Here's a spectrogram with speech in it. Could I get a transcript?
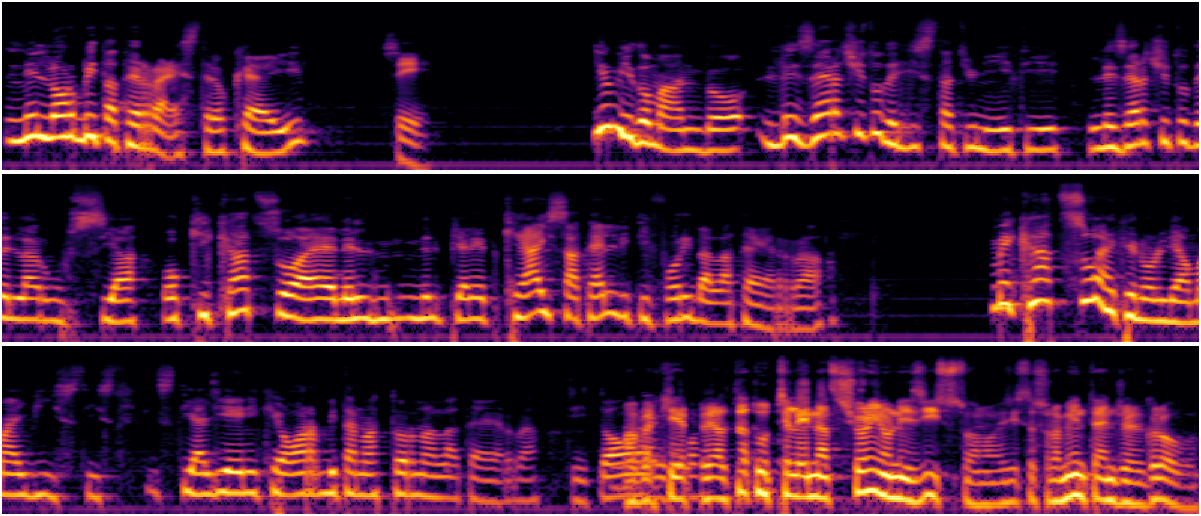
nell'orbita terrestre, ok? Sì. Io mi domando, l'esercito degli Stati Uniti, l'esercito della Russia, o chi cazzo è nel, nel pianeta che ha i satelliti fuori dalla Terra? Come cazzo è che non li ha mai visti, sti, sti alieni che orbitano attorno alla Terra? Ma perché in realtà tutte le nazioni non esistono, esiste solamente Angel Grove.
